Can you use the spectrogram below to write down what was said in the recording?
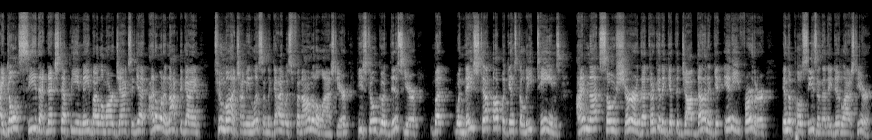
I don't see that next step being made by Lamar Jackson yet. I don't want to knock the guy too much. I mean, listen, the guy was phenomenal last year. He's still good this year. But when they step up against elite teams, I'm not so sure that they're going to get the job done and get any further in the postseason than they did last year.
